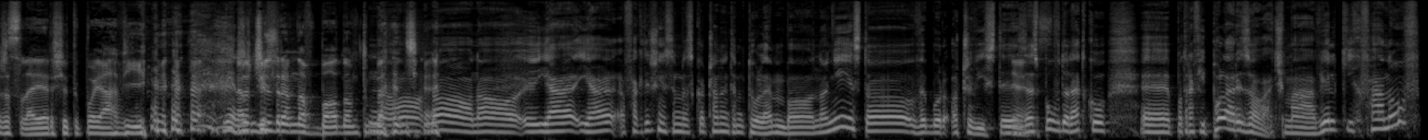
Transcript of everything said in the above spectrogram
że Slayer się tu pojawi, Nie, no, że Children of Bodom tu No, będzie. no, no. Ja, ja faktycznie jestem zaskoczony tym tulem, bo no nie jest to wybór oczywisty. Nie Zespół w dodatku e, potrafi polaryzować. Ma wielkich fanów,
